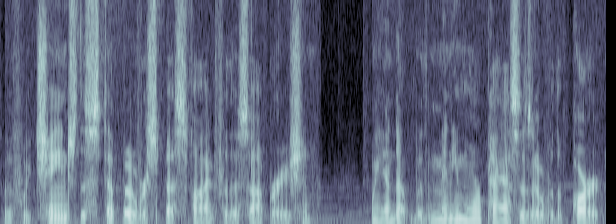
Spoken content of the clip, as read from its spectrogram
So if we change the step over specified for this operation, we end up with many more passes over the part.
